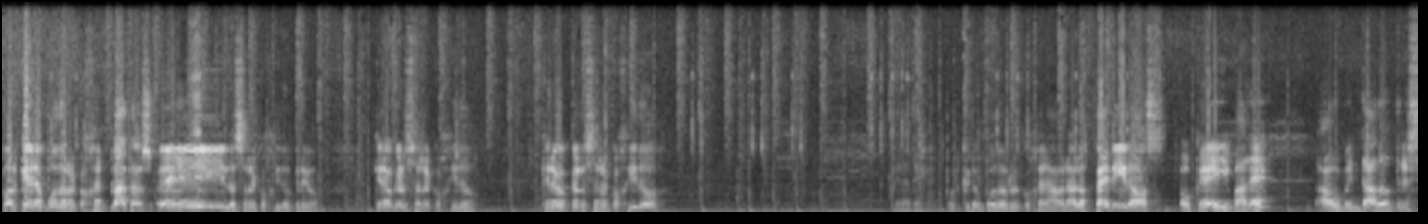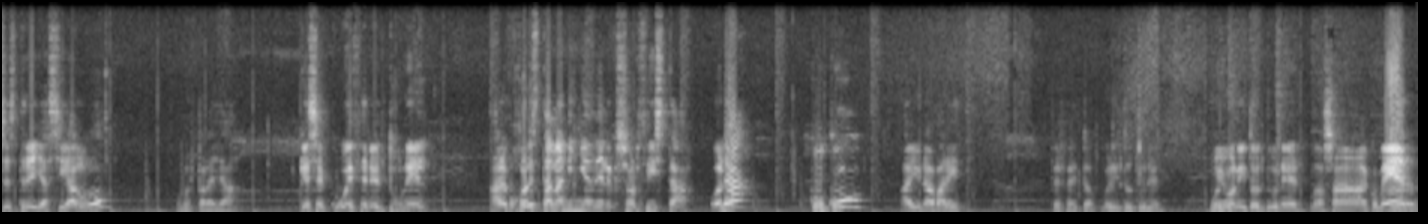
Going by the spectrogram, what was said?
¿Por qué no puedo recoger platos? ¡Ey! Los he recogido, creo. Creo que los he recogido. Creo que los he recogido. Espérate, ¿por qué no puedo recoger ahora los pedidos? Ok, vale. Ha aumentado, tres estrellas y algo. Vamos para allá. Que se cuece en el túnel. A lo mejor está la niña del exorcista. ¿Hola? ¡Cucu! Hay una pared. Perfecto, bonito túnel. Muy bonito el túnel. Vamos a comer.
